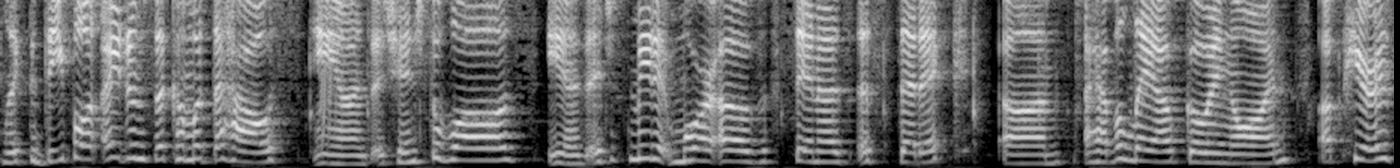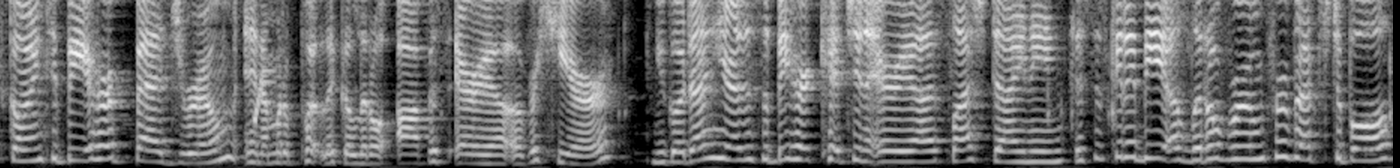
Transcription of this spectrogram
like the default items that come with the house and I changed the walls and I just made it more of Sanna's aesthetic. Um, I have a layout going on. Up here is going to be her bedroom and I'm gonna put like a little office area over here. You go down here, this will be her kitchen area slash dining. This is gonna be a little room for vegetable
